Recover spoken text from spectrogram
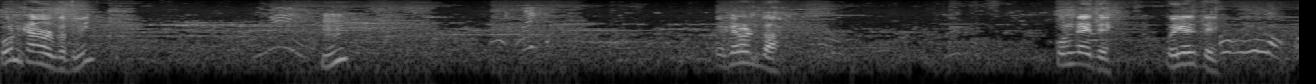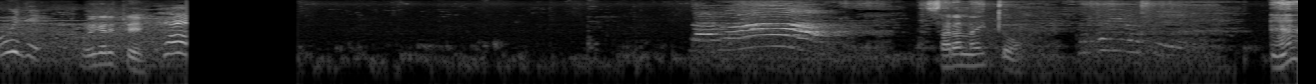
কোনখানে উঠবা তুমি হুম ওইখানে উঠবা কোন গাড়িতে ওই গাড়িতে ওই গাড়িতে সারা নাই তো। হ্যাঁ?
